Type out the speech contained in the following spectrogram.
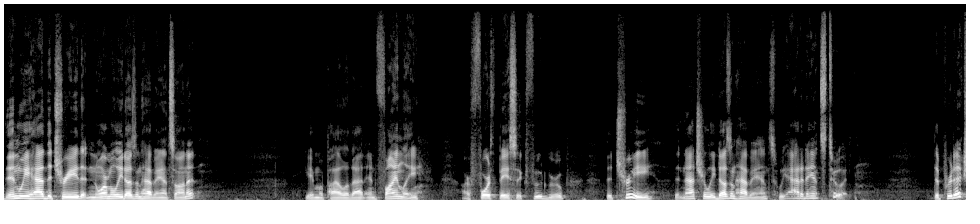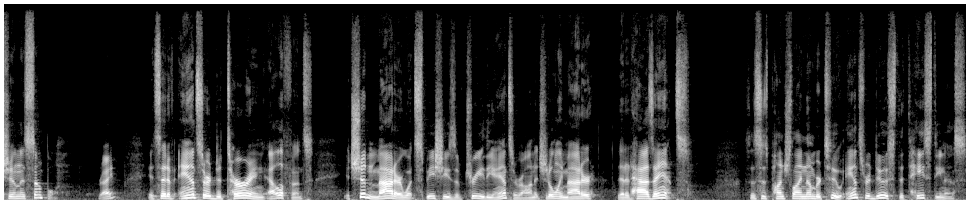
Then we had the tree that normally doesn't have ants on it. Gave them a pile of that. And finally, our fourth basic food group, the tree that naturally doesn't have ants, we added ants to it. The prediction is simple, right? If ants are deterring elephants, it shouldn't matter what species of tree the ants are on, it should only matter that it has ants. So, this is punchline number two. Ants reduce the tastiness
